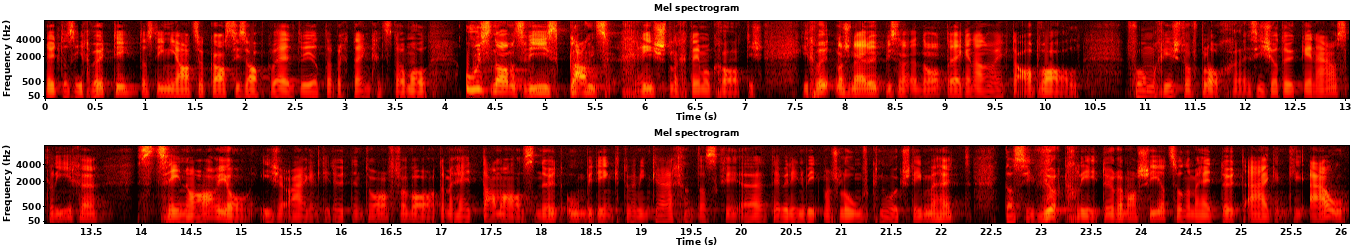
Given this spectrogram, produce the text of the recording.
Nicht, dass ich möchte, dass die Ignazio Cassis abgewählt wird, aber ich denke jetzt da mal ausnahmsweise ganz christlich-demokratisch. Ich würde noch schnell etwas nachtragen, auch noch wegen der Abwahl von Christoph Blocher. Es ist ja dort genau das Gleiche Szenario ist ja eigentlich dort entworfen worden. Man hat damals nicht unbedingt damit gerechnet, dass äh, Evelyn Wittmann-Schlumpf genug Stimmen hat, dass sie wirklich durchmarschiert, sondern man hat dort eigentlich auch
